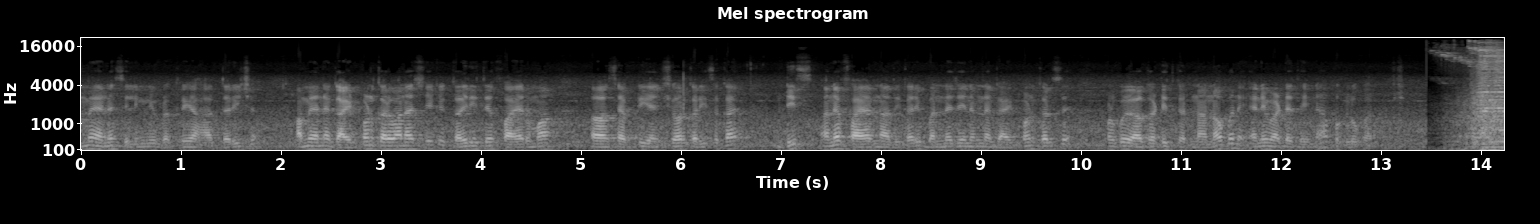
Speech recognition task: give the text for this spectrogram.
અમે એને સીલિંગની પ્રક્રિયા હાથ ધરી છે. અમે એને ગાઈડ પણ કરવાના છીએ કે કઈ રીતે ફાયરમાં સેફ્ટી એન્શ્યોર કરી શકાય. ડીસ અને ફાયરના અધિકારી બંને જઈને એમને ગાઈડ પણ કરશે. પણ કોઈ અઘટિત ઘટના ન બને, એની માટે થઈને આ પગલું કરવું છે.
